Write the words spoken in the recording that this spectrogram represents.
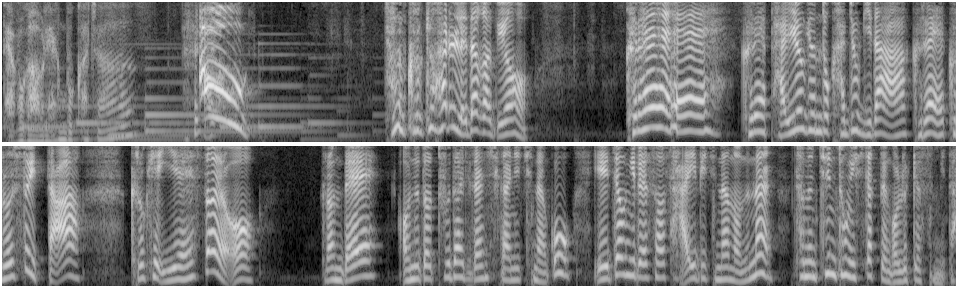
대복아, 우리 행복하자. 아우! 저는 그렇게 화를 내다가도요. 그래, 그래, 반려견도 가족이다. 그래, 그럴 수 있다. 그렇게 이해했어요. 그런데 어느덧 두 달이란 시간이 지나고 예정일에서 4일이 지난 어느 날 저는 진통이 시작된 걸 느꼈습니다.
